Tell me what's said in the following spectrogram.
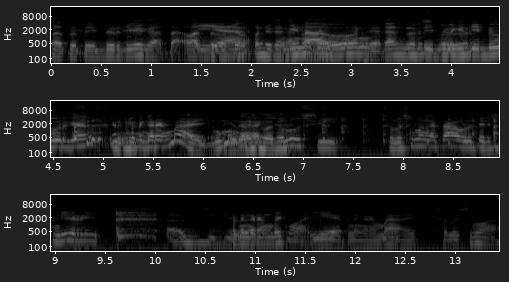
Waktu tidur juga nggak tak waktu iya. telepon juga nggak tahu ya kan lu tidur. lagi tidur kan. Dengar yang baik gue mah nggak ngasih gua- solusi. Solusi mah nggak tahu lo cari sendiri. Pendengar yang baik mah iya pendengar yang baik. Solusi mah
